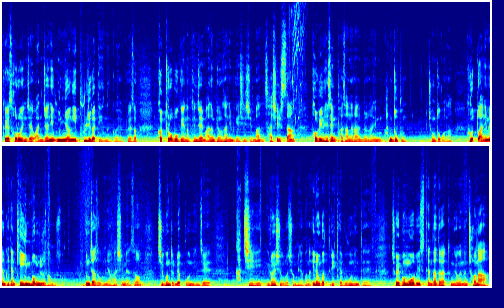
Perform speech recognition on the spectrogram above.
그래서 서로 이제 완전히 운영이 분리가 돼 있는 거예요. 그래서 겉으로 보기에는 굉장히 많은 변호사님이 계시지만 사실상 법인 회생 파산을 하는 변호사님 한두 분 정도거나 그것도 아니면 그냥 개인 법률 사무소 혼자서 운영하시면서 직원들 몇 분 이제 같이 이런 식으로 정리하거나 이런 것들이 대부분인데 저희 법무법인 스탠다드 같은 경우에는 저나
